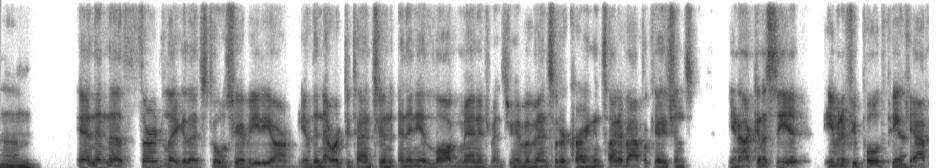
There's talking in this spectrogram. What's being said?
Um, and then the third leg of that tool, so you have EDR, you have the network detection, and then you have log management. So you have events that are occurring inside of applications. You're not going to see it, even if you pulled PCAP, yeah.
